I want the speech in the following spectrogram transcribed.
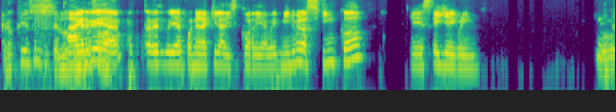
Creo que yo soy el que te lo Ah, creo que abajo. otra vez voy a poner aquí la discordia, güey. Mi número 5 es AJ Green. Ok.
